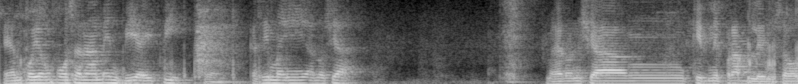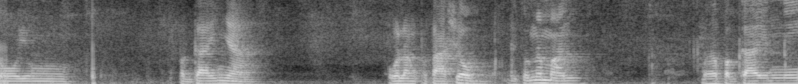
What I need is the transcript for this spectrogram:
Ayan po yung pusa namin, VIP. Ayan. Kasi may ano siya. Meron siyang kidney problem. So, yung pagkain niya, walang potassium. Ito naman, mga pagkain ni,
